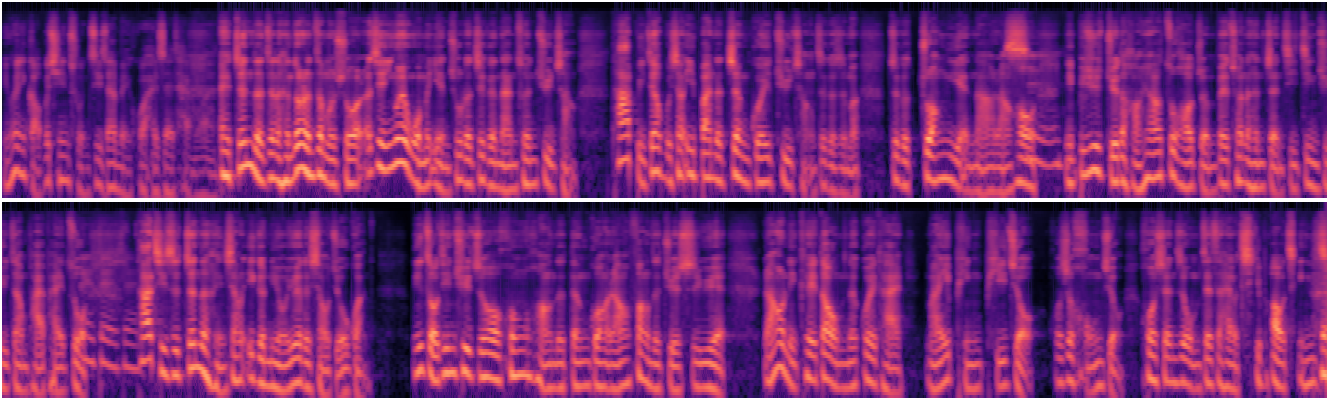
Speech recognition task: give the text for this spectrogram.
你会你搞不清楚你自己在美国还是在台湾？哎、欸，真的真的，很多人这么说。而且因为我们演出的这个南村剧场，它比较不像一般的正规剧场，这个什么这个庄严呐，然后你必须觉得好像要做好准备，穿的很整齐进去，这样排排坐。对对对，它其实真的很像一个纽约的小酒馆。你走进去之后，昏黄的灯光，然后放着爵士乐，然后你可以到我们的柜台买一瓶啤酒。或是红酒，或甚至我们这次还有气泡清酒，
